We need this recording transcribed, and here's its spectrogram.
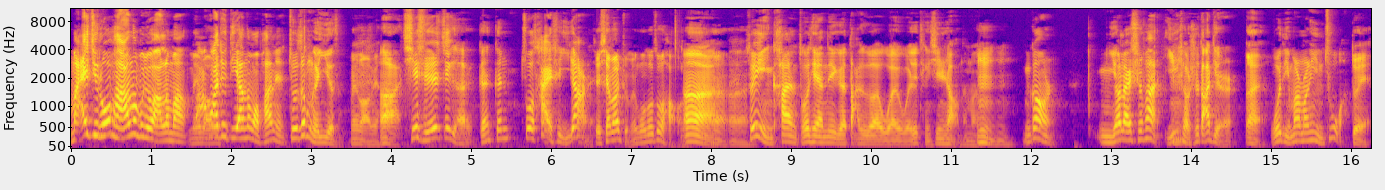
买几摞盘子不就完了吗？没毛病呱呱就颠到往盘里，就这么个意思没毛病，啊。其实这个跟跟做菜是一样的就先把准备工作做好了，啊。嗯嗯，所以你看昨天那个大哥，我我就挺欣赏他嘛。嗯嗯，你告诉你，你要来吃饭，一个小时打底儿，哎，我得慢慢给你做。对，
